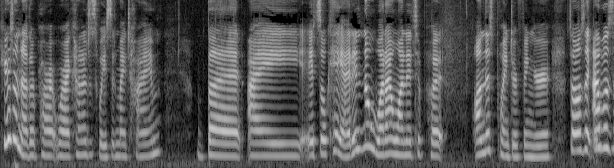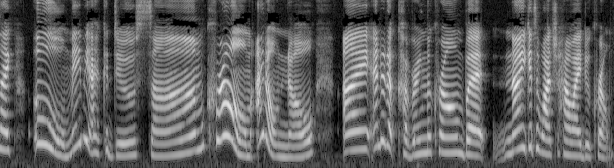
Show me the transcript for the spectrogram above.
Here's another part where I kind of just wasted my time, but I it's okay. I didn't know what I wanted to put on this pointer finger. So I was like I was like, "Ooh, maybe I could do some chrome." I don't know. I ended up covering the chrome, but now you get to watch how I do chrome.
